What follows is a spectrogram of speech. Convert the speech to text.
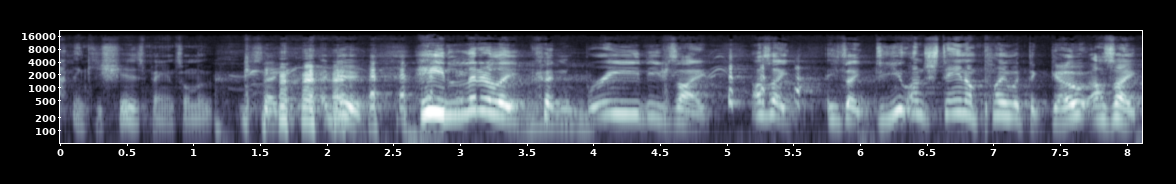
I think he shit his pants on the second. Dude, he literally couldn't breathe. He was like, I was like, he's like, do you understand I'm playing with the goat? I was like,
